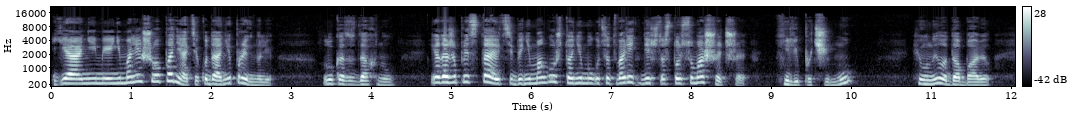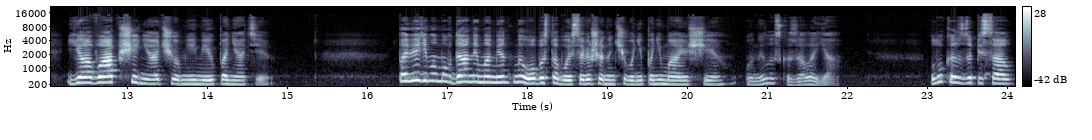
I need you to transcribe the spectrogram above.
Я не имею ни малейшего понятия, куда они прыгнули. Лукас вздохнул. Я даже представить себе не могу, что они могут сотворить нечто столь сумасшедшее. Или почему? И уныло добавил. Я вообще ни о чем не имею понятия. По-видимому, в данный момент мы оба с тобой совершенно ничего не понимающие, уныло сказала я. Лукас записал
